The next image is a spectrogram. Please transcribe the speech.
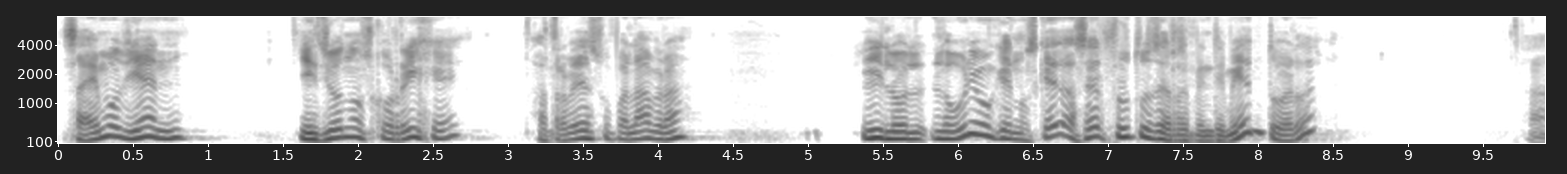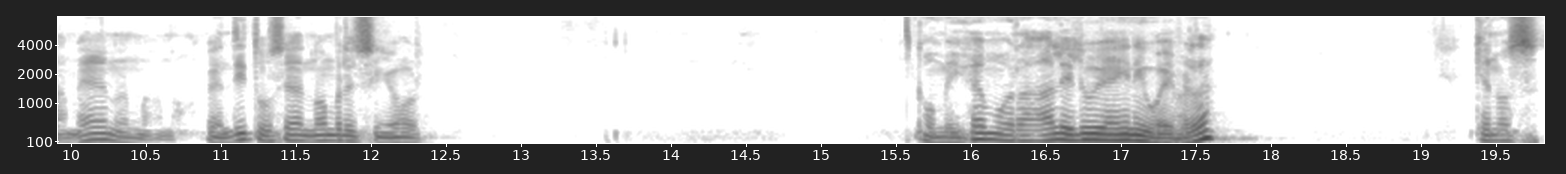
sabemos bien y Dios nos corrige a través de su palabra. Y lo, lo único que nos queda es hacer frutos de arrepentimiento, ¿verdad? Amén, hermano. Bendito sea el nombre del Señor. como dijimos, aleluya anyway, ¿verdad? Que nos,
